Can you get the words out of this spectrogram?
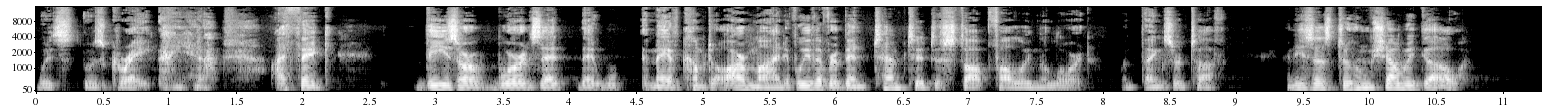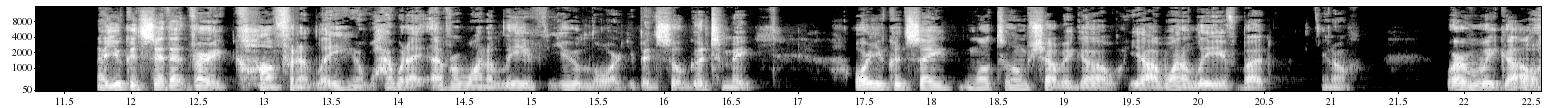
was was great. I think these are words that, that may have come to our mind if we've ever been tempted to stop following the Lord when things are tough. And he says, To whom shall we go? Now, you could say that very confidently. You know, why would I ever want to leave you, Lord? You've been so good to me. Or you could say, Well, to whom shall we go? Yeah, I want to leave, but, you know, wherever we go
